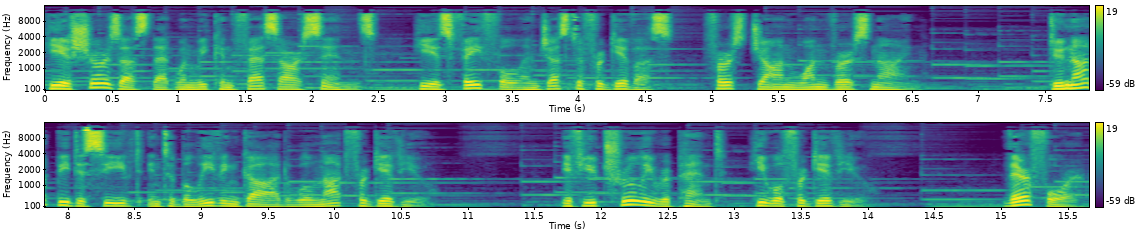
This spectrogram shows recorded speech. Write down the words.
He assures us that when we confess our sins, He is faithful and just to forgive us, 1 John 1 verse 9. Do not be deceived into believing God will not forgive you. If you truly repent, He will forgive you. Therefore,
